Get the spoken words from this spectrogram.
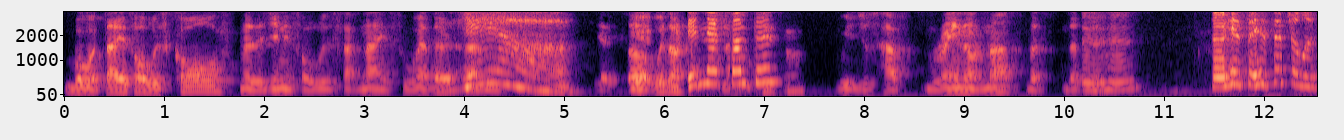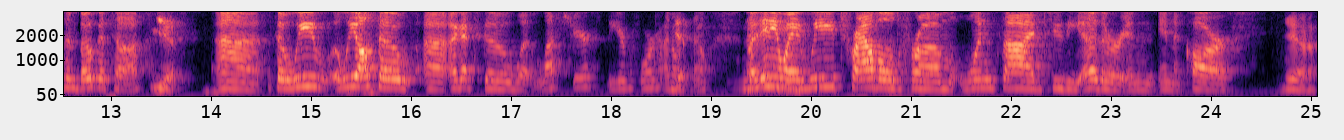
Bogota is always cold. Medellin is always a nice weather. and- Yeah. yes. So Yeah. we don't. Isn't that have something? seasons. We just have rain or not, but that's it. hmm So his his sister lives in Bogota, Yeah. Uh, so we we also uh, I got to go what last year, the year before, I don't Yeah. know. But anyway, we traveled from one side to the other in in a car, Yeah.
